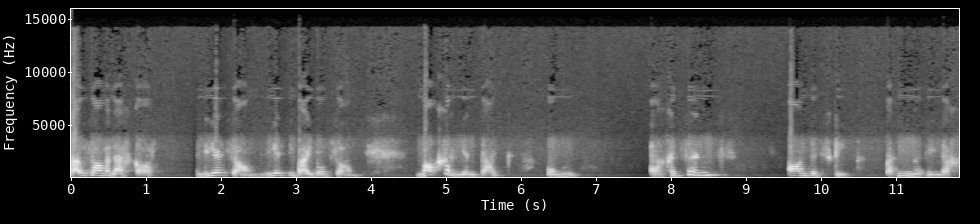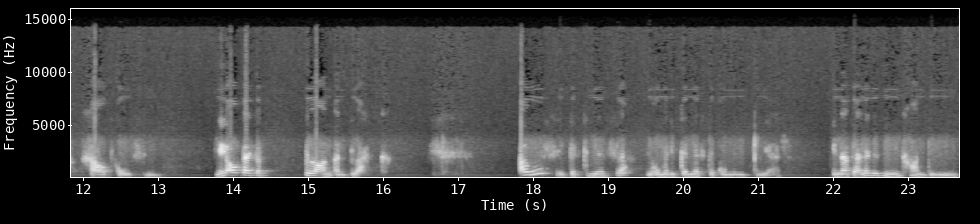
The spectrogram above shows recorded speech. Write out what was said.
Bou saam 'n legkaart lees saam lees die Bybel saam. Maak geleentheid om 'n gesin aan te skep wat nie noodwendig geld kos nie. Jy altyd 'n plan in plek. Ouers het 'n keuse om met die kinders te kommunikeer. En as hulle dit nie gaan doen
